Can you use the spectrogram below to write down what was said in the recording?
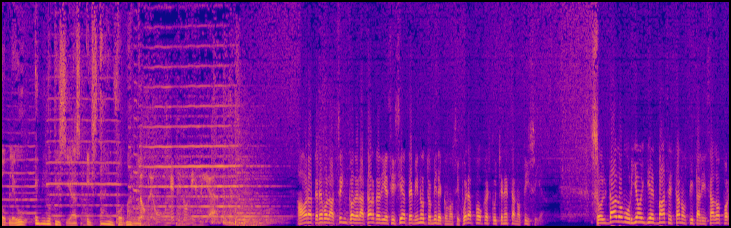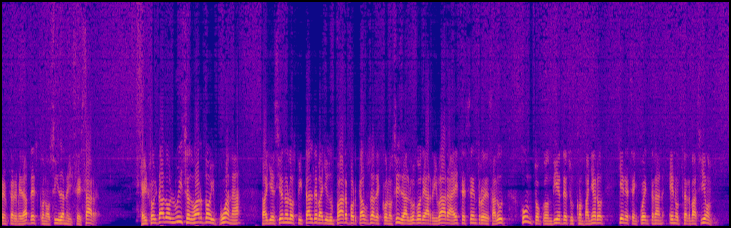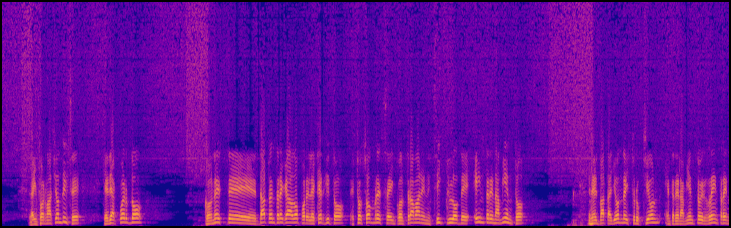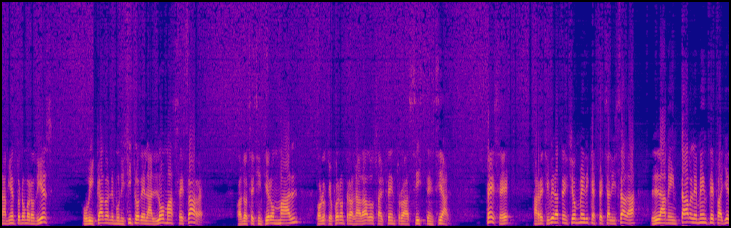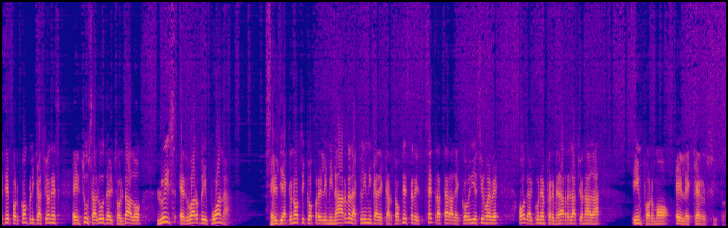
WM Noticias está informando. Ahora tenemos las 5 de la tarde, 17 minutos. Mire, como si fuera poco, escuchen esta noticia. Soldado murió y 10 más están hospitalizados por enfermedad desconocida en el Cesar. El soldado Luis Eduardo Ipuana falleció en el hospital de Valledupar por causa desconocida luego de arribar a este centro de salud junto con 10 de sus compañeros quienes se encuentran en observación. La información dice que de acuerdo con este dato entregado por el ejército, estos hombres se encontraban en ciclo de entrenamiento en el batallón de instrucción, entrenamiento y reentrenamiento número 10, ubicado en el municipio de La Loma Cesar, cuando se sintieron mal, por lo que fueron trasladados al centro asistencial. Pese a recibir atención médica especializada, lamentablemente fallece por complicaciones en su salud el soldado Luis Eduardo Ipuana. El diagnóstico preliminar de la clínica descartó que se tratara de COVID-19 o de alguna enfermedad relacionada, informó el ejército.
